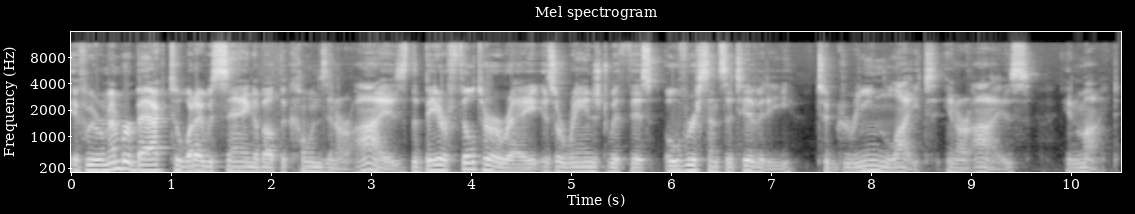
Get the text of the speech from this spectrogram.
If we remember back to what I was saying about the cones in our eyes, the Bayer filter array is arranged with this oversensitivity to green light in our eyes in mind.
